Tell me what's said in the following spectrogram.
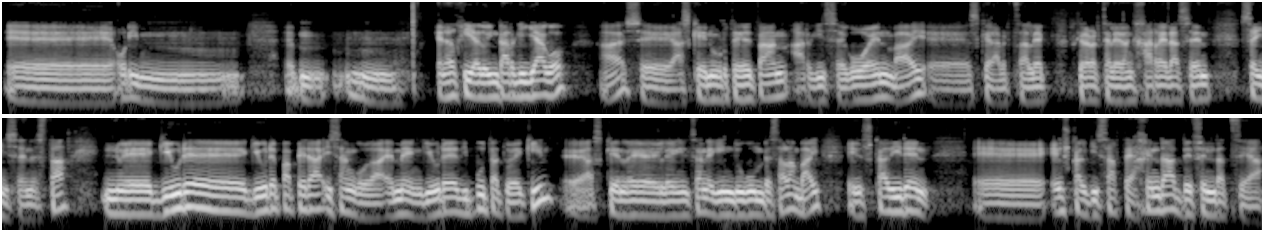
eh, hori mm, mm, energia edo indar gehiago, ah, ze azken urteetan argi zegoen, bai, eh, ezker abertzaleak, ezker abertzalean jarrera zen zein zen, ezta? Nue, giure, giure papera izango da, hemen, giure diputatuekin, eh, azken le- legegintzan egin dugun bezala, bai, Euskadiren eh, Euskal Gizarte Agenda defendatzea.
